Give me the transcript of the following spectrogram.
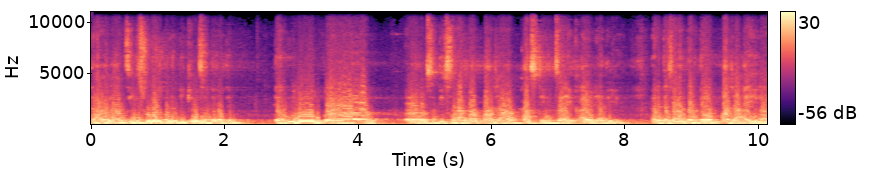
त्यावेळेला झी स्टुडिओजमध्ये निखिल सने होते. त्यांनी सतीश सरांना माझ्या कास्टिंगचा एक आयडिया दिली. आणि त्याच्यानंतर ते माझ्या आईला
